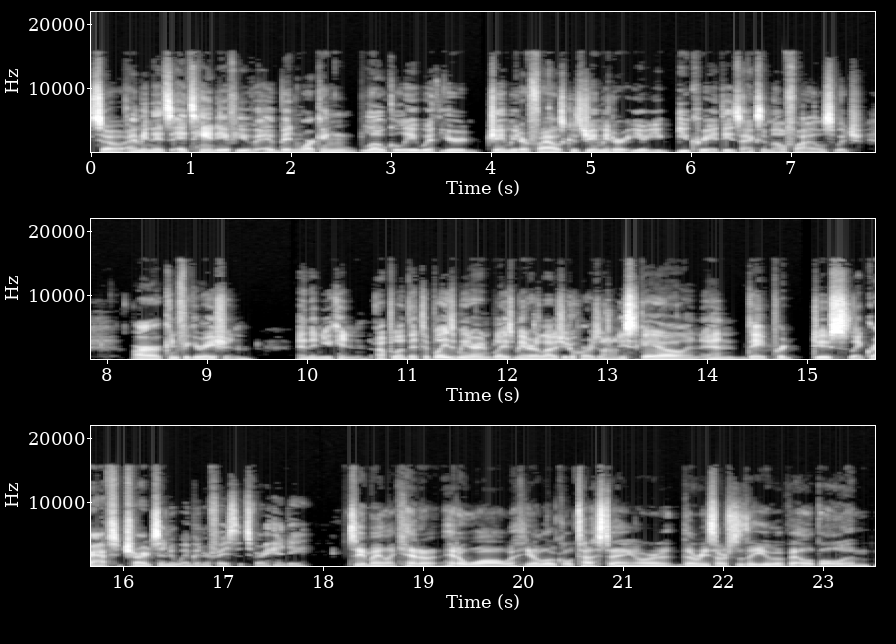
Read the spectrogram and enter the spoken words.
So I mean, it's it's handy if you've uh, been working locally with your JMeter files because JMeter you, you you create these XML files which are configuration and then you can upload that to BlazeMeter, and BlazeMeter allows you to horizontally scale, and and they produce like graphs and charts in a web interface that's very handy. So you might like hit a hit a wall with your local testing or the resources that you have available, and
